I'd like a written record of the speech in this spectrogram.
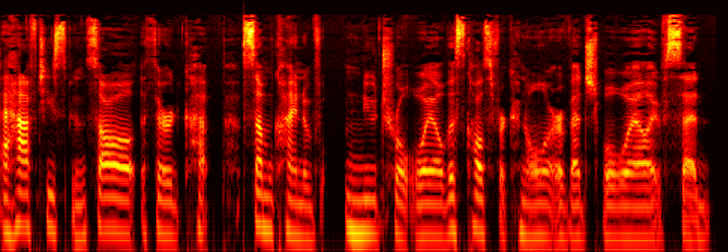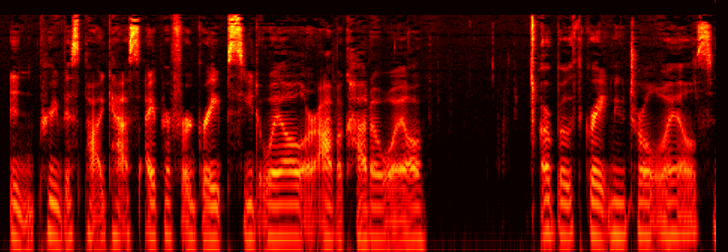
a half teaspoon salt, a third cup some kind of neutral oil. This calls for canola or vegetable oil. I've said in previous podcasts I prefer grapeseed oil or avocado oil, Are both great neutral oils.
